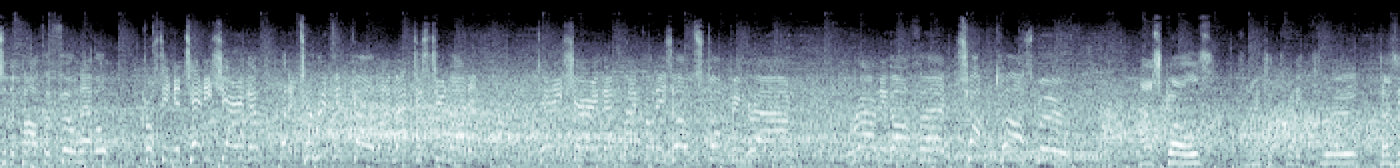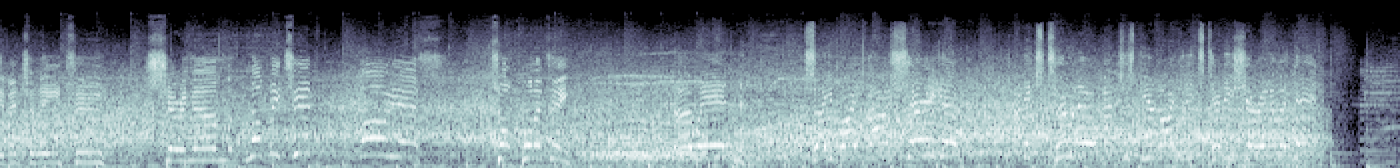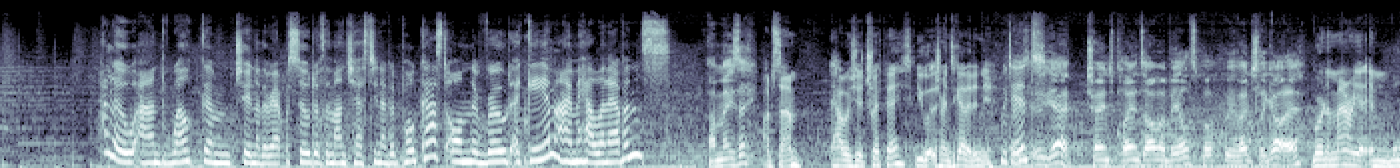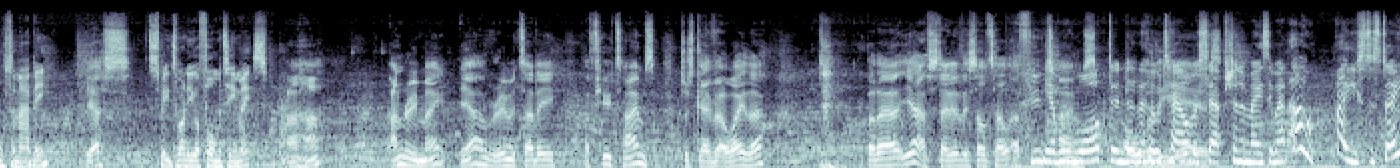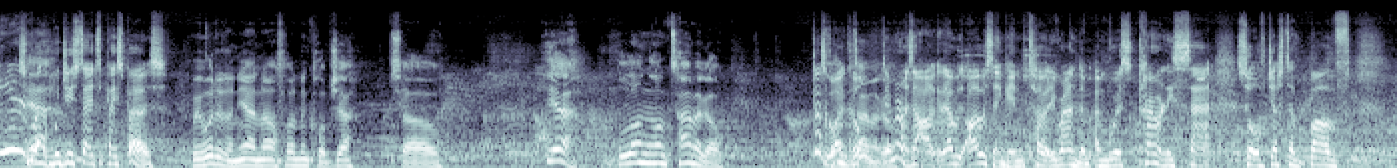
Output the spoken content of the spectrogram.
into the path of Phil Neville, crossed into Teddy Sheringham. What a terrific goal by Manchester United. Teddy Sheringham back on his own stomping ground, rounding off a top class move. Now Scholes trying to thread it through, does eventually to Sheringham. Lovely chip! Oh yes! Top quality! Irwin, saved by Blas Sheringham. And it's 2 0 Manchester United. It's Teddy Sheringham again. Hello and welcome to another episode of the Manchester United podcast on the road again. I'm Helen Evans. I'm Maisie. I'm Sam. How was your trip here? You got the train together, didn't you? We did. Yeah, trains, planes, automobiles, but we eventually got here. We're in a Marriott in Waltham Abbey. Yes. Speak to one of your former teammates. Uh huh. And roommate. Yeah, roommate Teddy a few times. Just gave it away there. But uh, yeah, I've stayed at this hotel a few Yeah, times. Yeah, we walked into the hotel years. reception and Maisie went, Oh, I used to stay here. Yeah. Would you stay to play Spurs? We would have done, yeah, North London clubs, yeah. So, yeah, a long, long time ago. That's quite cool. time ago. Didn't realise that. I, I was- thinking totally random, and we're currently sat sort of just above.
